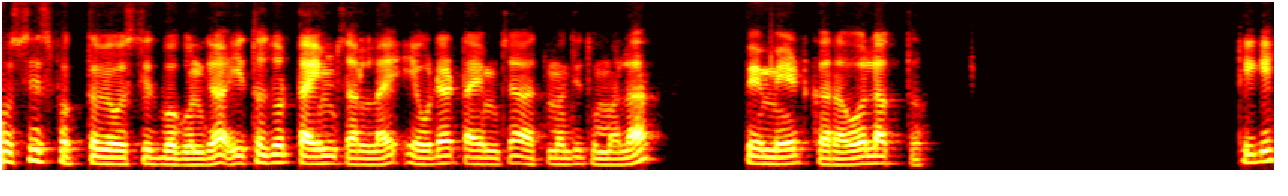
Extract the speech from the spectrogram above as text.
प्रोसेस फक्त व्यवस्थित बघून घ्या. इथं जो टाईम चालला आहे एवढ्या टाईमच्या आतमध्ये तुम्हाला पेमेंट करावं लागतं. ठीक आहे?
